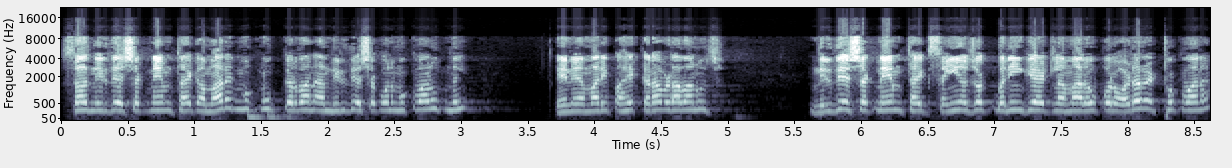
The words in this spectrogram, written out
સહનિર્દેશકને એમ થાય કે અમારે જ મુક મુક કરવાના નિર્દેશકોને મૂકવાનું જ નહીં. એને અમારી પાસે કરાવડાવવાનું જ. નિર્દેશકને એમ થાય કે સંયોજક બની ગયા એટલે અમારા ઉપર ઓર્ડર જ ઠોકવાના.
